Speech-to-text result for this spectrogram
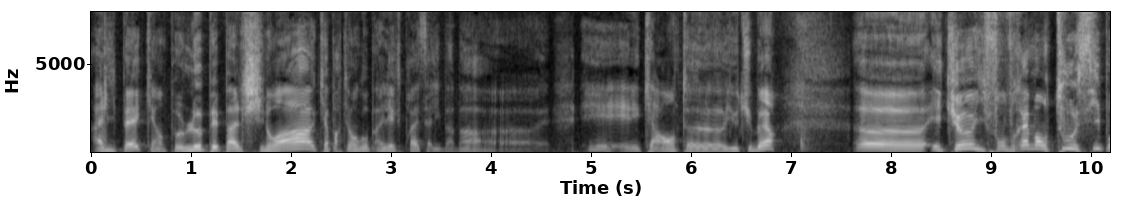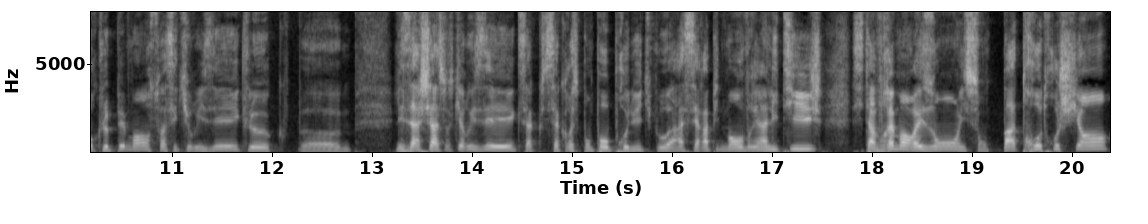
Alipay, qui est un peu le PayPal chinois, qui appartient au groupe AliExpress, Alibaba euh, et, les 40 euh, youtubeurs. Euh, et qu'ils font vraiment tout aussi pour que le paiement soit sécurisé, que le, les achats soient sécurisés, que ça, si ça correspond pas au produit, tu peux assez rapidement ouvrir un litige. Si tu as vraiment raison, ils sont pas trop trop chiants.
